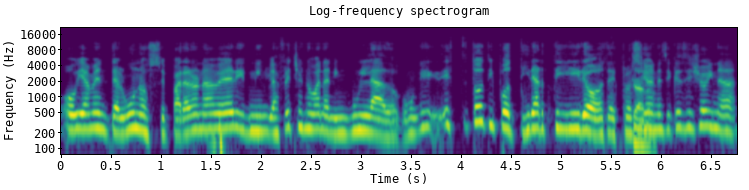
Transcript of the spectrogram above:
obviamente algunos se pararon a ver y ni- las flechas no van a ningún lado. Como que es todo tipo tirar tiros, de explosiones Claro. y qué sé yo, y nada.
